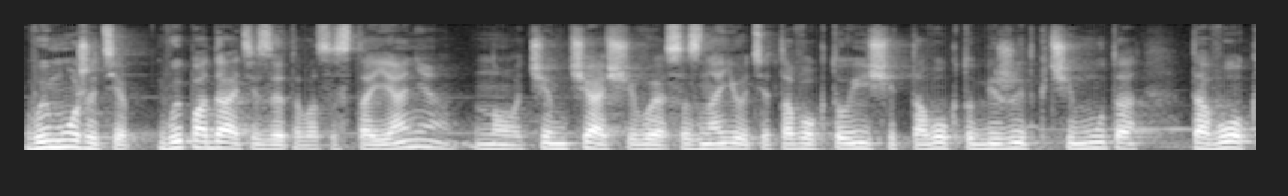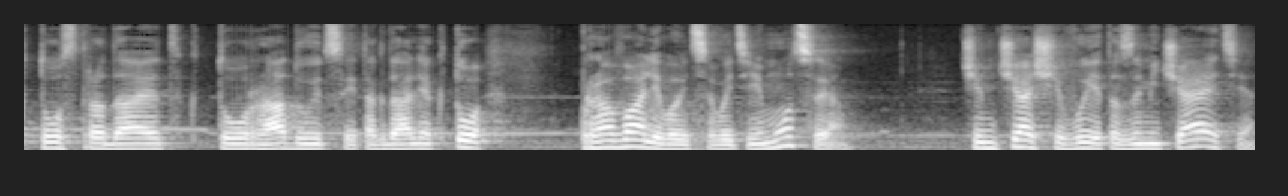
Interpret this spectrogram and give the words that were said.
Вы можете выпадать из этого состояния, но чем чаще вы осознаете того, кто ищет, того, кто бежит к чему-то, того, кто страдает, кто радуется и так далее, кто проваливается в эти эмоции – чем чаще вы это замечаете,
